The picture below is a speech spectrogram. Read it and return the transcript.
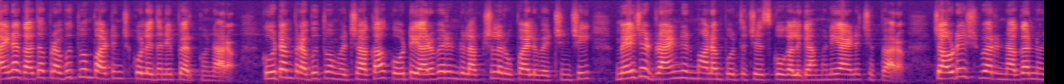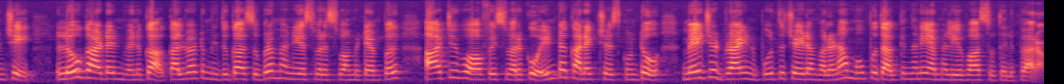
ఆయన గత ప్రభుత్వం పాటించుకోలేదని పేర్కొన్నారు. కూటమి ప్రభుత్వం వచ్చాక కోటి అరవై రెండు లక్షల రూపాయలు వెచ్చించి మేజర్ డ్రైన్ నిర్మాణం పూర్తి చేసుకోగలిగామని ఆయన చెప్పారు. చౌడేశ్వర్ నగర్ నుంచి లో గార్డెన్ వెనుక కల్వటు మీదుగా Subrahmanyeswara Swamy temple RTO office వరకు ఇంటర్ కనెక్ట్ చేసుకుంటూ మేజర్ డ్రైన్ పూర్తి చేయడం వలన ముప్పు తగ్గిందని ఎమ్మెల్యే వాసు తెలిపారు.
